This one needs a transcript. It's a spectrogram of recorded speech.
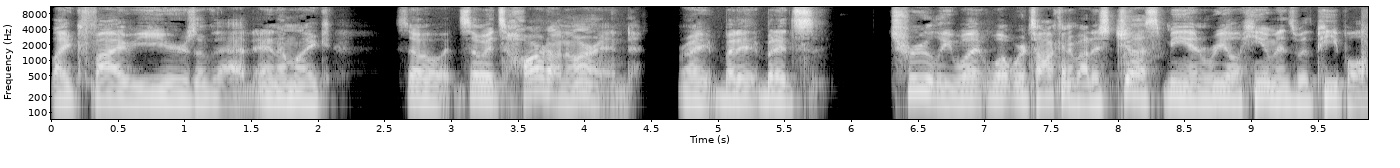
like five years of that, and I'm like, so so it's hard on our end, right? But it but it's truly what what we're talking about is just being real humans with people.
